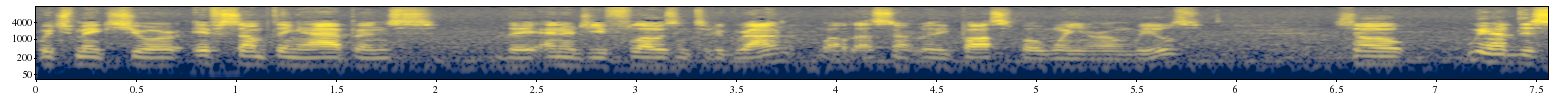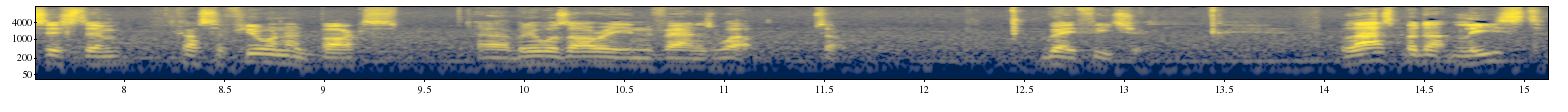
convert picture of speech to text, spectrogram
which makes sure if something happens the energy flows into the ground. Well that's not really possible when you're on wheels. So we have this system, it costs a few hundred bucks uh, but it was already in the van as well. So great feature. Last but not least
